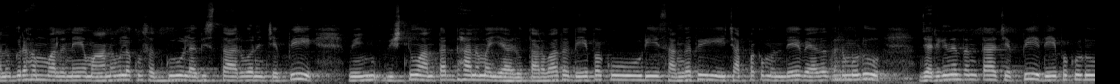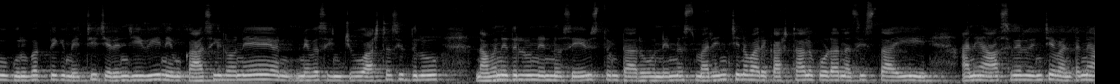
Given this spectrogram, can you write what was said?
అనుగ్రహం వలనే మానవులకు సద్గురువు లభిస్తారు అని చెప్పి విష్ణు అంతర్ధానమయ్యాడు. తర్వాత దీపకుడి సంగతి చెప్పకముందే వేదధర్ముడు జరిగినదంతా చెప్పి దీపకుడు గురుభక్తికి మెచ్చి చిరంజీవి నీవు కాశీలోనే నివసించు. అష్టసిద్ధులు నవనిధులు నిన్ను సేవిస్తుంటారు. నిన్ను స్మరించిన వారి కష్టాలు కూడా నశిస్తాయి అని ఆశీర్వదించి వెంటనే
